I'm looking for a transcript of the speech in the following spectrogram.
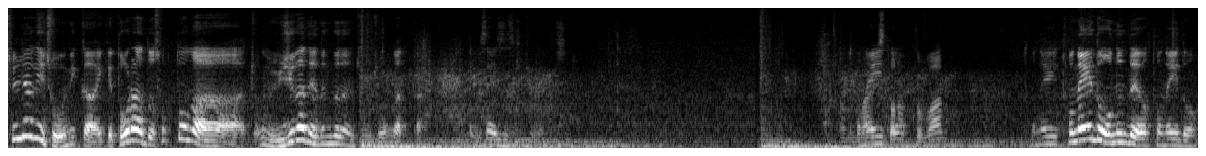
출력이 좋으니까 이렇게 돌아도 속도가 조금 유지가 되는 거는 좀 좋은 것 같다. 미사일 있었으면 좋겠다. 정말 토네이도. 토네이, 토네이도 오는데요, 토네이도.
